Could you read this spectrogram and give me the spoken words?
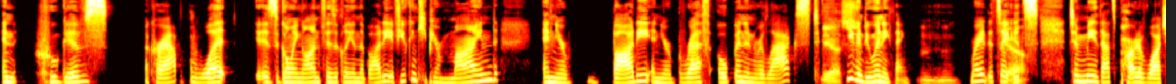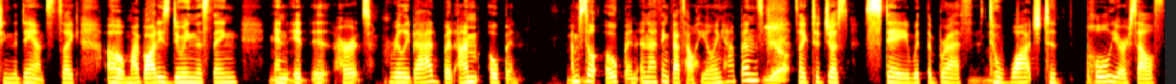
and who gives a crap what is going on physically in the body? If you can keep your mind and your body and your breath open and relaxed, Yes. you can do anything Mm-hmm. right it's like Yeah. it's to me that's part of watching the dance it's like oh my body's doing this thing and Mm-hmm. it, it hurts really bad but i'm open i'm still open and i think that's how healing happens Mm-hmm. Yeah. it's like to just stay with the breath Mm-hmm. to watch to pull yourself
